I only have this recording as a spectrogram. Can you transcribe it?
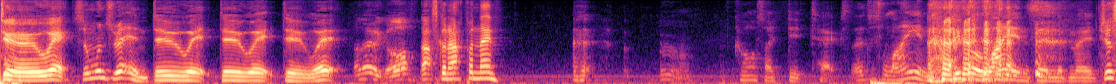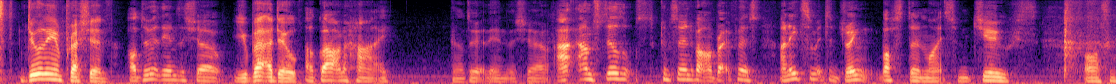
do it. Someone's written, "Do it, do it, do it." Oh, there we go. That's gonna happen then. Of course I did text. They're just lying. People are lying, saying they've made. Just do the impression. I'll do it at the end of the show. You better do. I'll go out on a high, and I'll do it at the end of the show. I, I'm still concerned about my breakfast. I need something to drink, Boston, like some juice, or some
